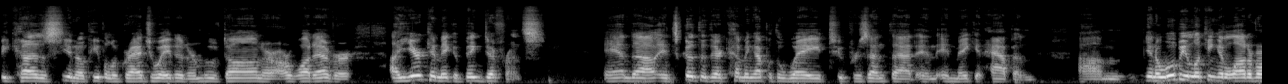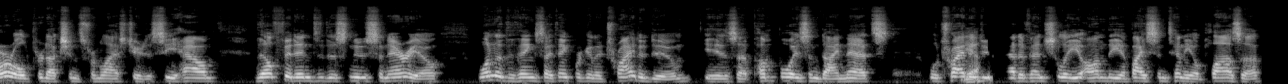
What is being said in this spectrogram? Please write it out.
because you know people have graduated or moved on or, or whatever. A year can make a big difference, and uh, it's good that they're coming up with a way to present that and, and make it happen um, you know, we'll be looking at a lot of our old productions from last year to see how they'll fit into this new scenario. One of the things I think we're going to try to do is uh, Pump Boys and Dinettes. We'll try yeah. to do that eventually on the Bicentennial Plaza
